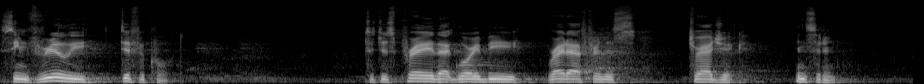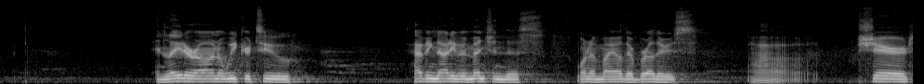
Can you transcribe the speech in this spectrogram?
seemed really difficult. To just pray that Glory Be right after this tragic incident. And later on, a week or two, having not even mentioned this, one of my other brothers uh, shared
